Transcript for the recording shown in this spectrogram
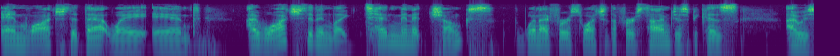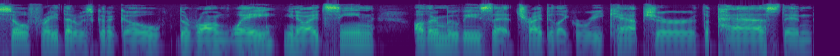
and watched it that way. And I watched it in like 10 minute chunks when I first watched it the first time, just because I was so afraid that it was going to go the wrong way. You know, I'd seen other movies that tried to like recapture the past and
